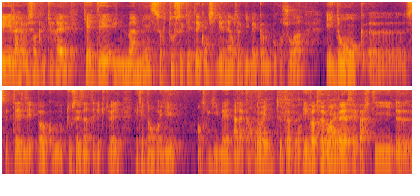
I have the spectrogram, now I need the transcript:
Et la révolution culturelle, qui a été une mamie sur tout ce qui était considéré, entre guillemets, comme bourgeois et donc, euh, c'était l'époque où tous ces intellectuels étaient envoyés, entre guillemets, à la campagne. Oui, tout à fait. Et votre grand-père fait partie de,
